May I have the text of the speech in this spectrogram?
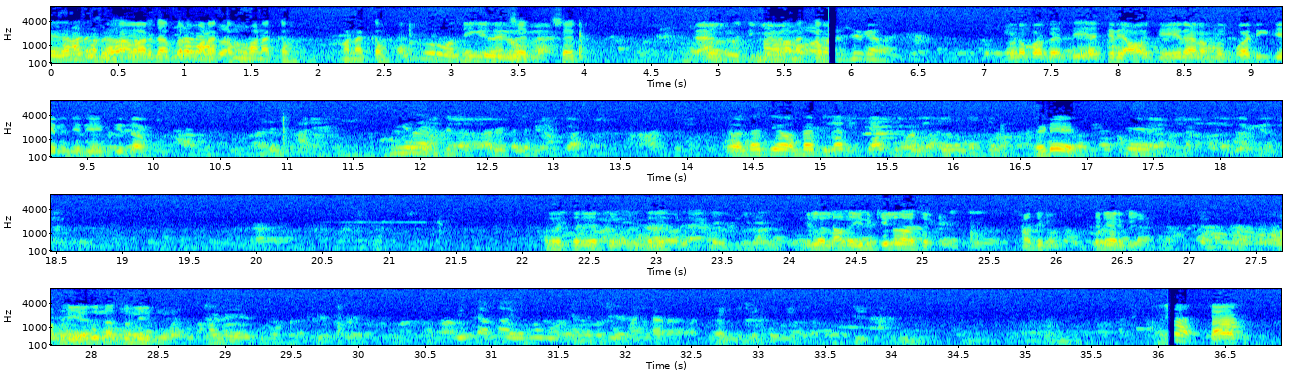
வருது. அப்புறம் வணக்கம் வணக்கம் வணக்கம். வணக்கம். ನೋಡೋ ಪದ್ಧತಿ ಸರಿ ಅವ್ನು ಜೈರ ನಮ್ಮ இல்ல அதான் இது கீழே தான் வச்சிருக்கேன். பார்த்துக்கோ சரியா இருக்குல்ல அப்படி எதுனா சொல்லிருக்கோம்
